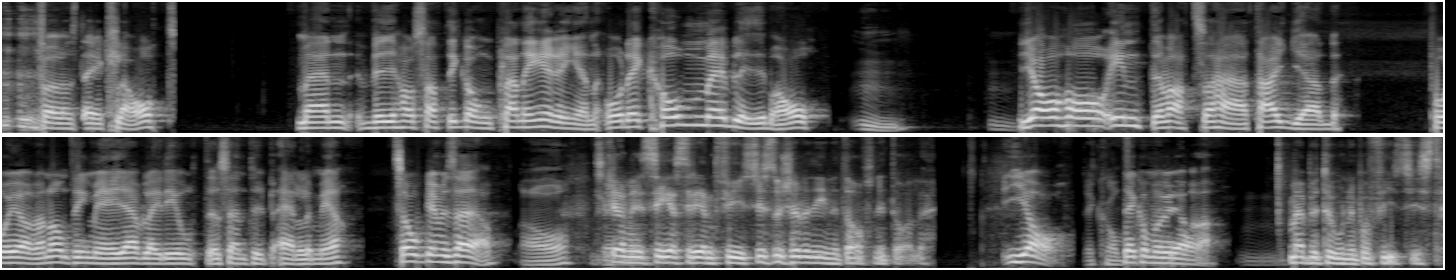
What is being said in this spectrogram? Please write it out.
förrän det är klart. Men vi har satt igång planeringen och det kommer bli bra. Mm. Jag har inte varit så här taggad på att göra någonting med jävla idioter sen typ Elmia. Så kan vi säga. Ja. Ska vi ses rent fysiskt och köra in ett avsnitt då eller? Ja, Det kommer. det kommer vi göra. Med betoning på fysiskt.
